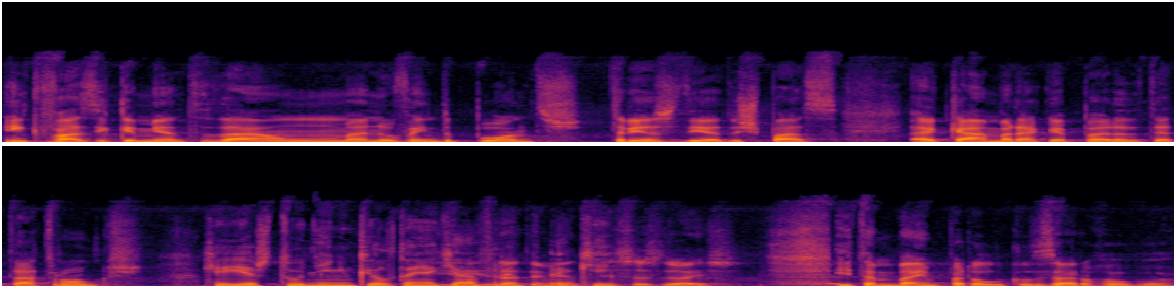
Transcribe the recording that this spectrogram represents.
em que basicamente dá uma nuvem de pontos 3D do espaço. A câmara que é para detectar troncos, que é este olhinho que ele tem aqui e, à frente. Exatamente, aqui. esses dois. E também para localizar o robô.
